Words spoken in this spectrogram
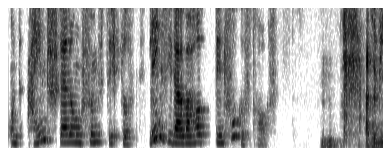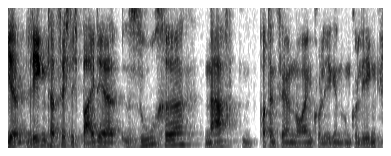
und Einstellung 50 plus? Legen Sie da überhaupt den Fokus drauf? Mhm. Also wir legen tatsächlich bei der Suche nach potenziellen neuen Kolleginnen und Kollegen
